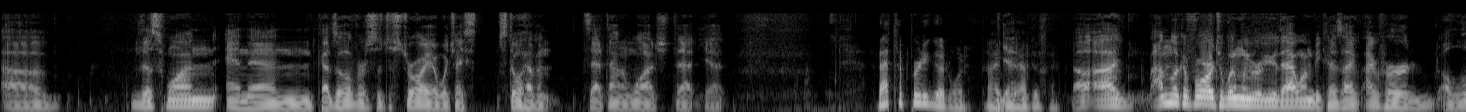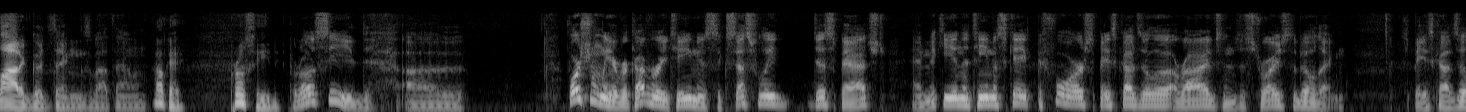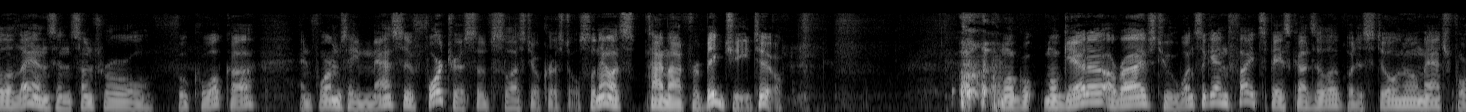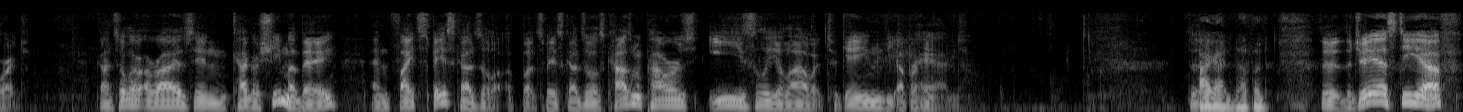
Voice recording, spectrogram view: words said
Uh, this one, and then Godzilla versus Destroyer, which I s- still haven't sat down and watched that yet. That's a pretty good one, I do have to say. Uh, I I'm looking forward to when we review that one because I've I've heard a lot of good things about that one. Okay, proceed. Proceed. Uh, fortunately, a recovery team is successfully dispatched, and Mickey and the team escape before Space Godzilla arrives and destroys the building. Space Godzilla lands in central Fukuoka and forms a massive fortress of celestial crystals. So now it's time out for Big G, too. Mog- Mogera arrives to once again fight Space Godzilla, but is still no match for it. Godzilla arrives in Kagoshima Bay and fights Space Godzilla, but Space Godzilla's cosmic powers easily allow it to gain the upper hand. The, I got nothing. the the JSDF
